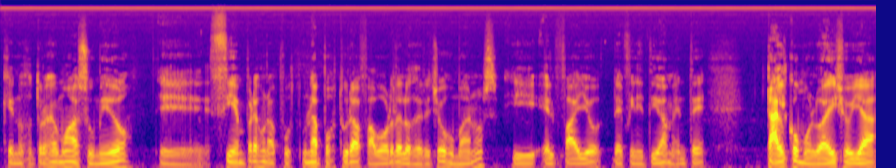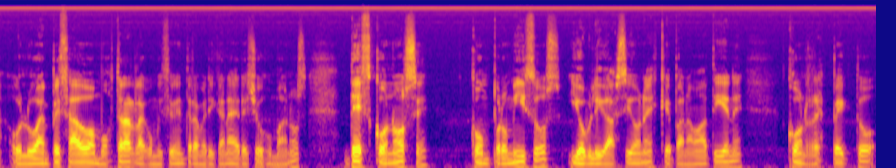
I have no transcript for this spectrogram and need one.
que nosotros hemos asumido eh, siempre es una, una postura a favor de los derechos humanos y el fallo definitivamente tal como lo ha dicho ya o lo ha empezado a mostrar la Comisión Interamericana de Derechos Humanos, desconoce compromisos y obligaciones que Panamá tiene con respecto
